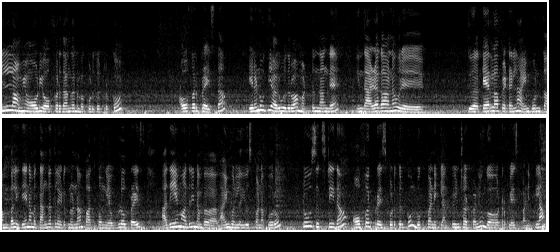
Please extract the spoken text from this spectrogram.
எல்லாமே ஆடியோ ஆஃபர் தாங்க நம்ம கொடுத்துட்ருக்கோம். ஆஃபர் ப்ரைஸ் தான். இருநூற்றி அறுபது ரூபா மட்டும்தாங்க. இந்த அழகான ஒரு கேரளா பேட்டர்னில் ஐம்பொன் கம்பல் இதே நம்ம தங்கத்தில் எடுக்கணுன்னா பார்த்துக்கோங்க எவ்வளோ ப்ரைஸ் அதே மாதிரி நம்ம ஐம்பொனில் யூஸ் பண்ண போகிறோம் டூ சிக்ஸ்டி தான் ஆஃபர் ப்ரைஸ் கொடுத்துருக்கோம். புக் பண்ணிக்கலாம். ஸ்க்ரீன்ஷாட் பண்ணி உங்கள் ஆர்டர் ப்ளேஸ் பண்ணிக்கலாம்.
